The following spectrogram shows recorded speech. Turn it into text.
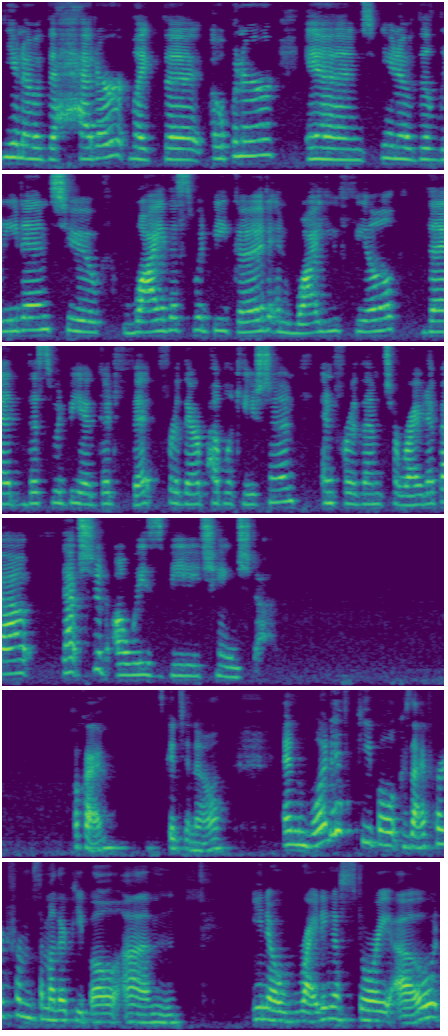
you know the header like the opener and you know the lead in to why this would be good and why you feel that this would be a good fit for their publication and for them to write about that should always be changed up. Okay, it's good to know. And what if people, because I've heard from some other people, um, you know, writing a story out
